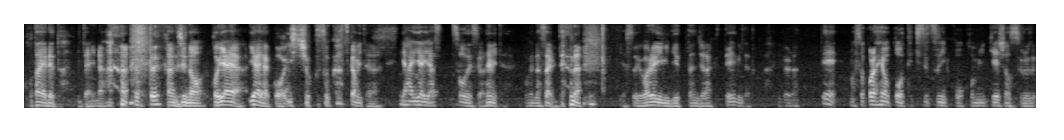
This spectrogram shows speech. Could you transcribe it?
答えれた、みたいな 感じの、こう、やや、ややこう、一触即発かみたいな、いやいやいや、そうですよね、みたいな。ごめんなさい、みたいな。いや、そういう悪い意味で言ったんじゃなくて、みたいなとか、いろいろあって、まあ、そこら辺をこう、適切にこう、コミュニケーションする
